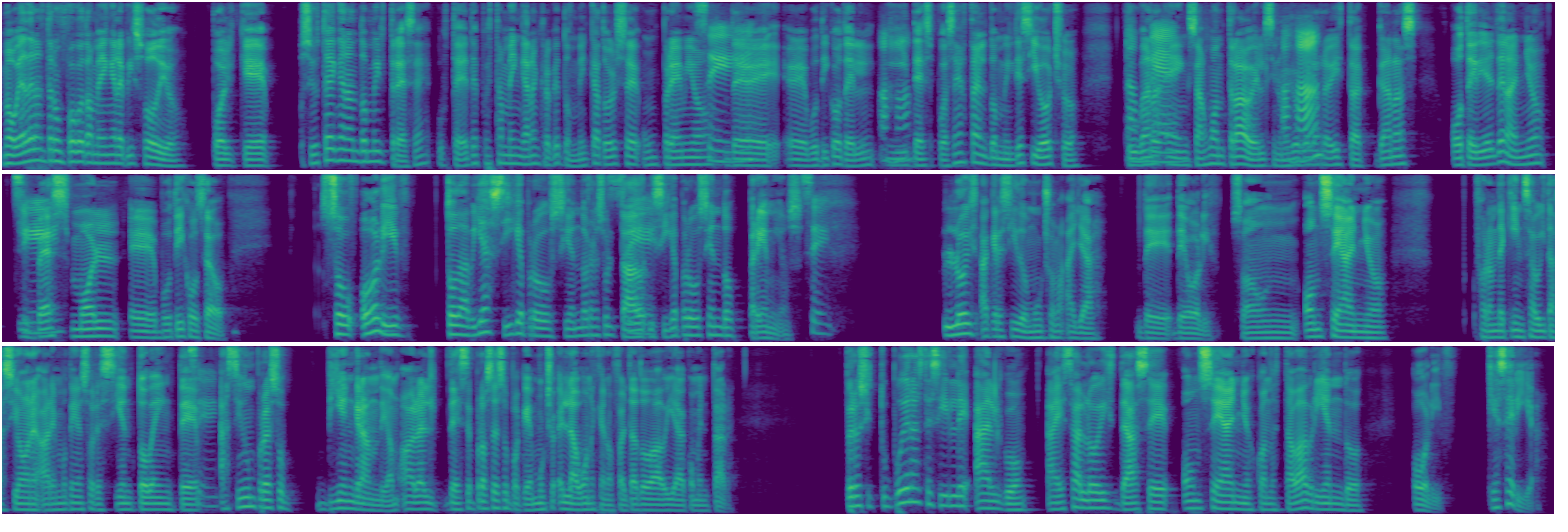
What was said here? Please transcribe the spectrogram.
Me voy a adelantar un poco también el episodio, porque si ustedes ganan 2013, ustedes después también ganan, creo que en 2014, un premio de eh, Boutique Hotel. Y después, hasta en el 2018, tú ganas en San Juan Travel, si no me equivoco la revista, ganas Hotelier del Año y Best Small eh, Boutique Hotel. So, Olive todavía sigue produciendo resultados y sigue produciendo premios. Sí. Lois ha crecido mucho más allá de, de Olive. Son 11 años, fueron de 15 habitaciones, ahora mismo tiene sobre 120. Ha sido un proceso bien grande. Vamos a hablar de ese proceso porque hay muchos eslabones que nos falta todavía comentar. Pero si tú pudieras decirle algo a esa Lois de hace 11 años cuando estaba abriendo Olive, ¿qué sería?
